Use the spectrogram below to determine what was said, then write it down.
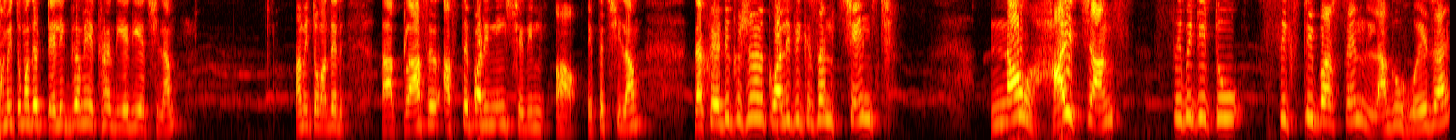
আমি তোমাদের টেলিগ্রামে এখানে দিয়ে দিয়েছিলাম। আমি তোমাদের ক্লাসে আসতে পারিনি, সেদিন এতে ছিলাম। দেখো educational qualification changed now high chance CBT two sixty percent লাগু হয়ে যায়।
